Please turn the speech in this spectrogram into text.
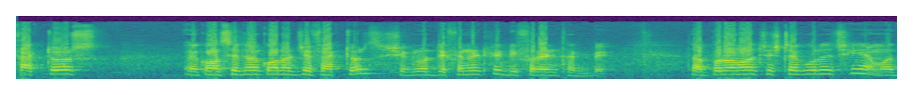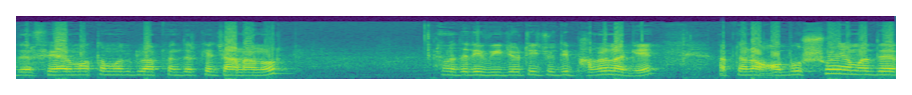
ফ্যাক্টরস কনসিডার করার যে ফ্যাক্টরস সেগুলো ডেফিনেটলি ডিফারেন্ট থাকবে। তারপর আমরা চেষ্টা করেছি আমাদের ফেয়ার মতামতগুলো আপনাদেরকে জানানোর। আমাদের এই ভিডিওটি যদি ভালো লাগে, আপনারা অবশ্যই আমাদের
